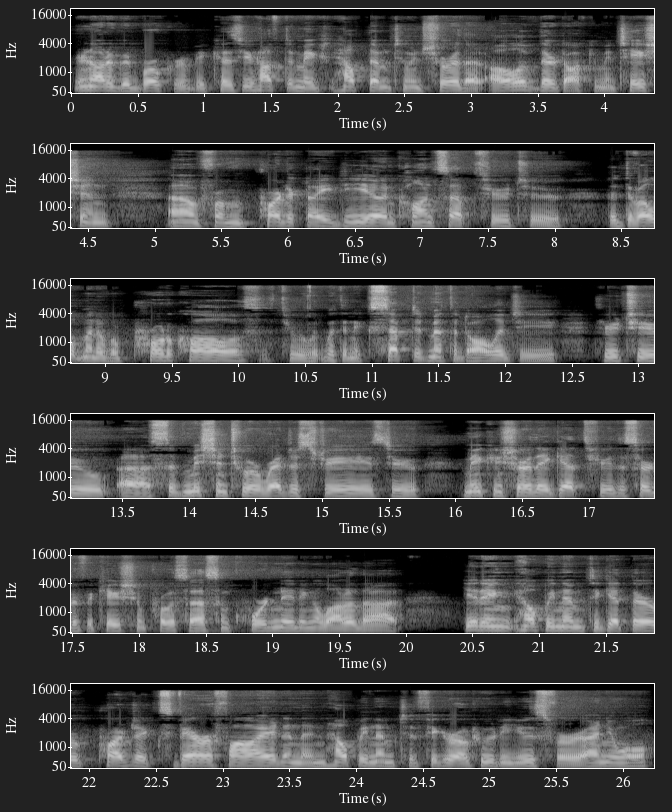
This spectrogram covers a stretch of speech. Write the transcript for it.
you're not a good broker because you have to make help them to ensure that all of their documentation um, from project idea and concept through to the development of a protocol through with an accepted methodology through to uh, submission to a registry to making sure they get through the certification process and coordinating a lot of that getting helping them to get their projects verified and then helping them to figure out who to use for annual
